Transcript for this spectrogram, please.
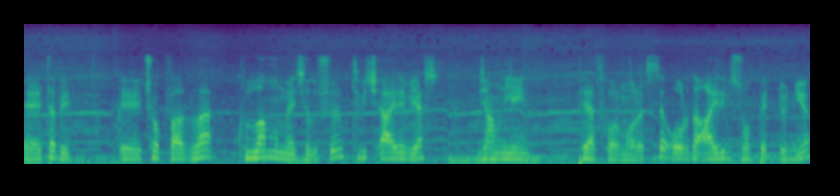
e, tabi çok fazla kullanmamaya çalışıyorum. Twitch ayrı bir yer. Canlı yayın platformu orası. Orada ayrı bir sohbet dönüyor.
